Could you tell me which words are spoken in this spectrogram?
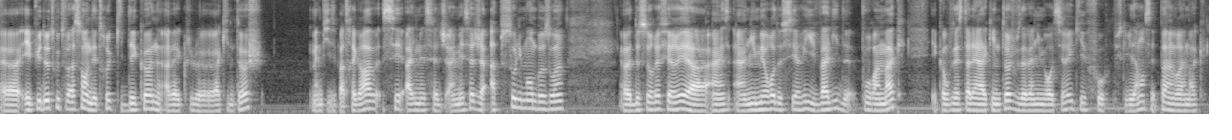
et puis de toute façon, un des trucs qui déconne avec le Hackintosh, même si c'est pas très grave, c'est iMessage. iMessage a absolument besoin euh, de se référer à un, numéro de série valide pour un Mac, et quand vous installez un Hackintosh, vous avez un numéro de série qui est faux, puisqu'évidemment c'est pas un vrai Mac.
